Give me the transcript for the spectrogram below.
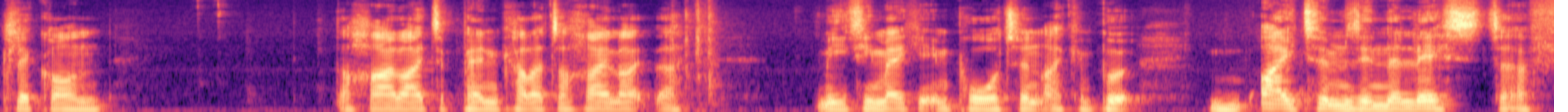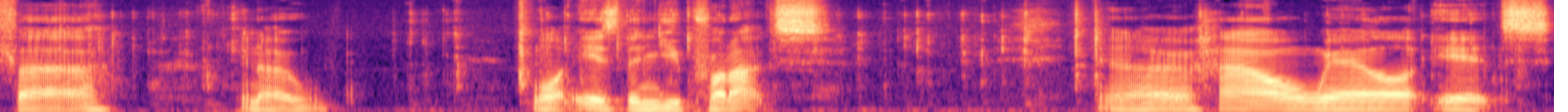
click on the highlighter pen color to highlight the meeting, make it important. I can put items in the list of, uh, you know, what is the new product? You know, how will it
